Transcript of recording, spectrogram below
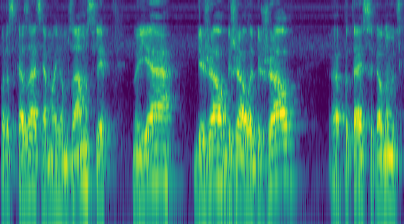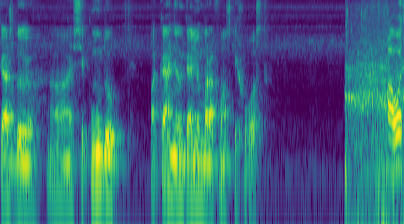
порассказать о моем замысле, но я бежал, бежал и бежал, э, пытаясь сэкономить каждую э, секунду, пока не нагоню марафонский хвост. А вот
